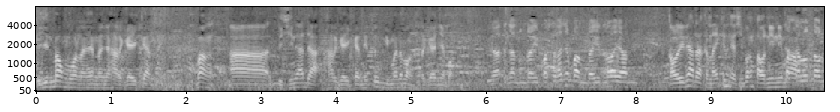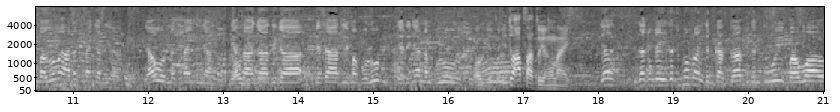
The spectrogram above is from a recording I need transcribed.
izin bang mau nanya-nanya harga ikan. Bang, ah, di sini ada harga ikan itu gimana bang harganya bang? Ya tergantung dari pasarannya Bang, dari nelayan. Kalau ini ada kenaikan nggak sih bang tahun ini Ya, bang? kalau tahun baru mah ada kenaikan ya. Jauh naik kenaikannya. Biasa Oh, gitu. harga tiga biasa 50 jadinya 60. Oh gitu. Itu apa tuh yang naik? Ya tergantung dari ikan semua Bang, ikan kakap, ikan kuih, bawal,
